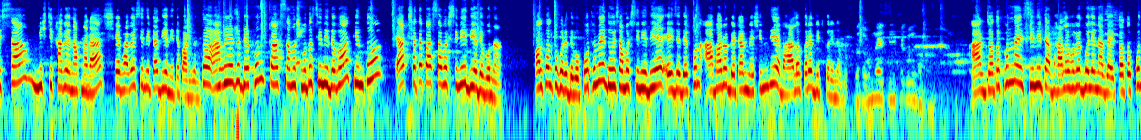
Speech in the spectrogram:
ইচ্ছা মিষ্টি খাবেন আপনারা, সেভাবে চিনিটা দিয়ে নিতে পারবেন। তো আমি এই যে দেখুন, পাঁচ চামচ মতো চিনি দেব, কিন্তু একসাথে পাঁচ চামচ চিনি দিয়ে দেব না। অল্প অল্প করে দেব। প্রথমে দুই চামচ চিনি দিয়ে এই যে দেখুন আবারও বেটার মেশিন দিয়ে ভালো করে বিট করে নেব। আর যতক্ষণ না এই চিনিটা ভালোভাবে গলে না যায় ততক্ষণ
